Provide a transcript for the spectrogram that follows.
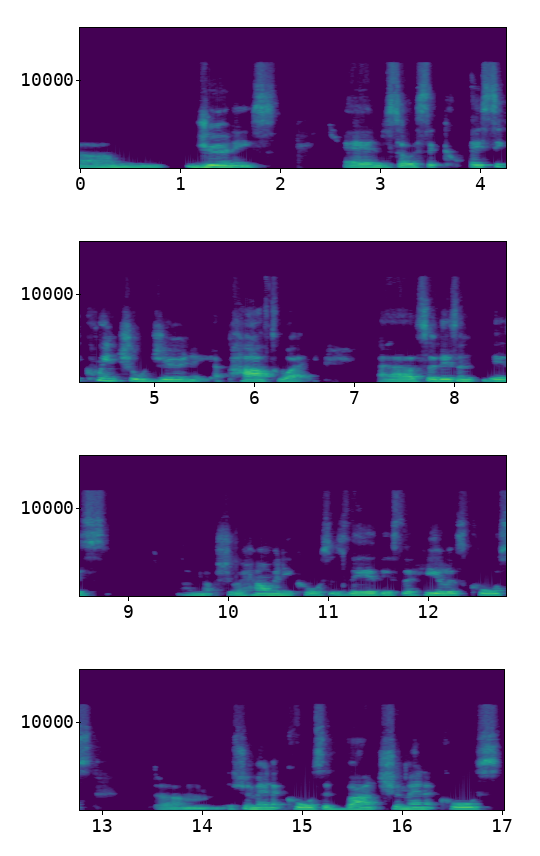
um, journeys. And so a, sequ- a, sequential journey, a pathway. Uh, so there's an there's I'm not sure how many courses there. There's the healers course, um, shamanic course, advanced shamanic course,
